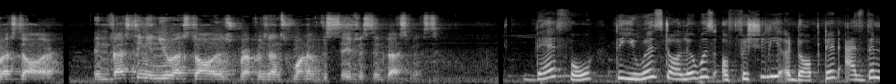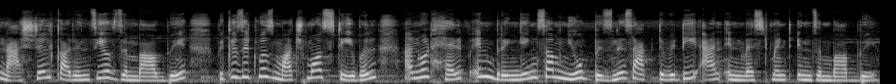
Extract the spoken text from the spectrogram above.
US dollar, investing in US dollars represents one of the safest investments. Therefore, the US dollar was officially adopted as the national currency of Zimbabwe because it was much more stable and would help in bringing some new business activity and investment in Zimbabwe.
